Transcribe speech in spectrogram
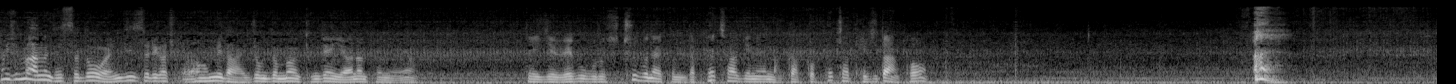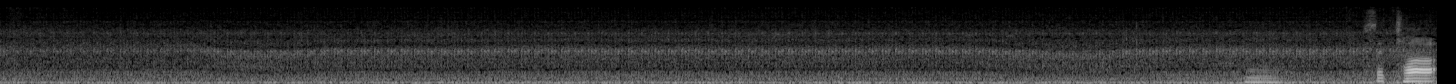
30만원 됐어도 엔진 소리가 조용합니다. 이 정도면 굉장히 연한 편이에요. 근데 이제 외국으로 수출 보낼 겁니다. 폐차하기는 아깝고 폐차 되지도 않고. 새차,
